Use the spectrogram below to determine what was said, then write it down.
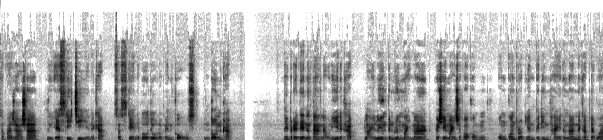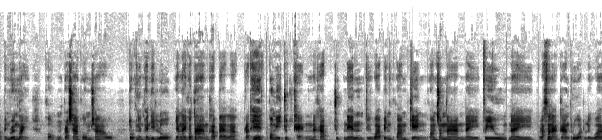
สภาชาชาติ หรือ SDG นะครับ Sustainable Development Goals เป็นต้นครับ ในประเด็นต่างๆ เหล่านี้นะครับหลายเรื่องเป็นเรื่องใหม่มาก ไม่ใช่ใหม่เฉพาะขององค์กรตรวจเงินแผ่นดินไทยเท่านั้นนะครับแต่ว่าเป็นเรื่องใหม่ของประชาคมชาวตรวจเงินแผ่นดินโลก อย่างไรก็ตามครับ แต่ละประเทศก็มีจุดแข็งนะครับ จุดเน้นถือว่าเป็นความเก่งความชำนาญในฟิลในลักษณะการตรวจหรือว่า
